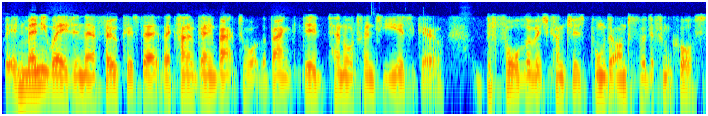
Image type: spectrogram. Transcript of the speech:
but in many ways, in their focus, they're, they're kind of going back to what the bank did 10 or 20 years ago before the rich countries pulled it onto a different course.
